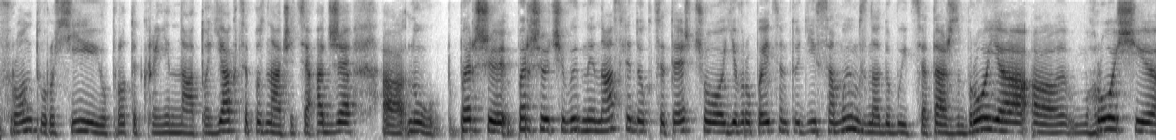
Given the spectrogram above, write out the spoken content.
фронту Росією проти країн НАТО? Як це позначиться? Адже ну, перший, перший очевидний наслідок це те, що європейцям тоді самим знадобиться та ж зброя, гроші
